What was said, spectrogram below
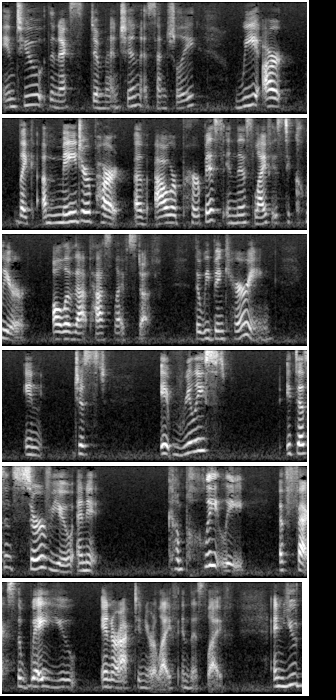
into the next dimension, essentially, we are like a major part of our purpose in this life is to clear all of that past life stuff that we've been carrying in just it really it doesn't serve you and it completely affects the way you interact in your life in this life and you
